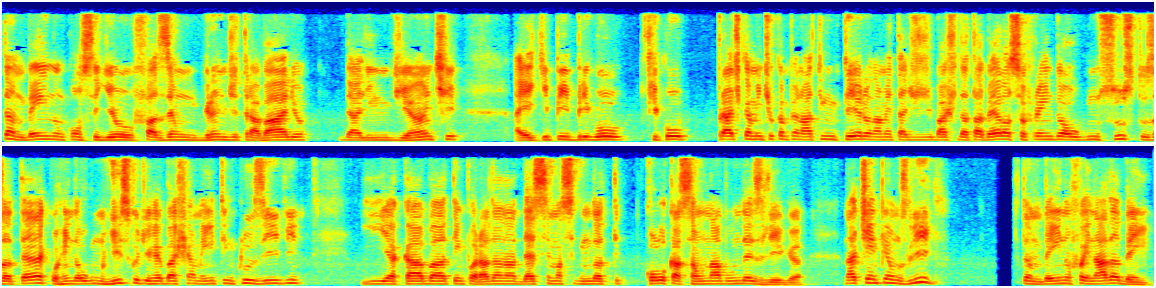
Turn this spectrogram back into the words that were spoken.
também não conseguiu fazer um grande trabalho dali em diante. A equipe brigou, ficou praticamente o campeonato inteiro na metade de baixo da tabela, sofrendo alguns sustos até, correndo algum risco de rebaixamento, inclusive e acaba a temporada na 12 colocação na Bundesliga. Na Champions League também não foi nada bem.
